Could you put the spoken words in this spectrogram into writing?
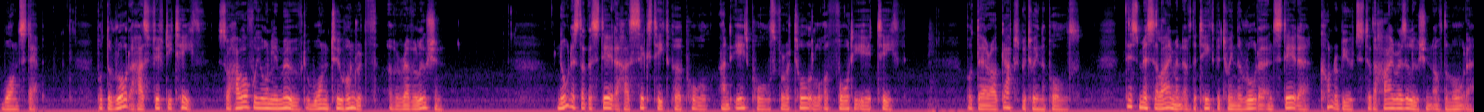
one step. But the rotor has 50 teeth, so how have we only moved 1 200th of a revolution? Notice that the stator has 6 teeth per pole and 8 poles for a total of 48 teeth. But there are gaps between the poles. This misalignment of the teeth between the rotor and stator contributes to the high resolution of the motor.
